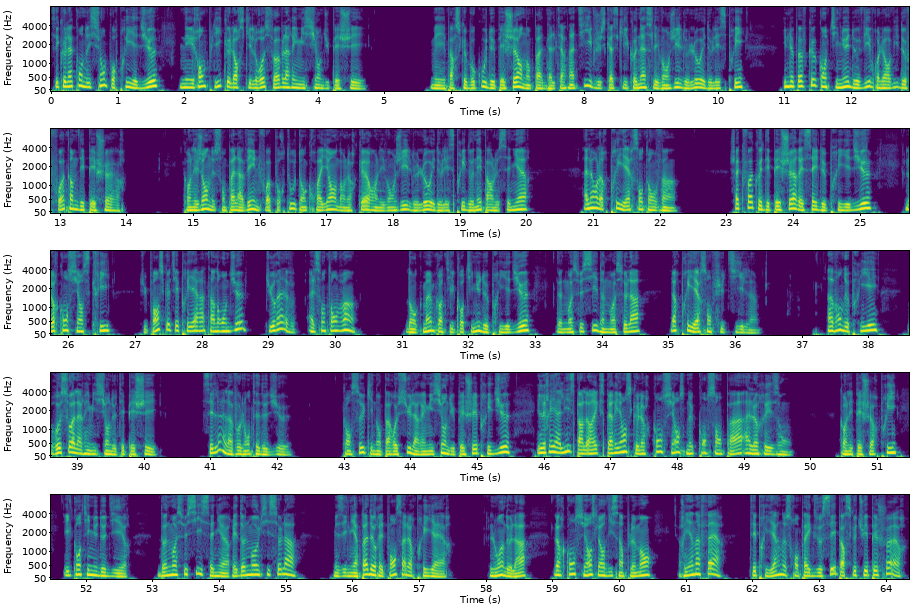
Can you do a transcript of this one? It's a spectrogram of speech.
c'est que la condition pour prier Dieu n'est remplie que lorsqu'ils reçoivent la rémission du péché. Mais parce que beaucoup de pécheurs n'ont pas d'alternative jusqu'à ce qu'ils connaissent l'évangile de l'eau et de l'esprit, ils ne peuvent que continuer de vivre leur vie de foi comme des pécheurs. Quand les gens ne sont pas lavés une fois pour toutes en croyant dans leur cœur en l'évangile de l'eau et de l'esprit donné par le Seigneur, alors leurs prières sont en vain. Chaque fois que des pécheurs essayent de prier Dieu, leur conscience crie Tu penses que tes prières atteindront Dieu? Tu rêves, elles sont en vain. Donc même quand ils continuent de prier Dieu, Donne-moi ceci, donne-moi cela, leurs prières sont futiles. Avant de prier, reçois la rémission de tes péchés. C'est là la volonté de Dieu. Quand ceux qui n'ont pas reçu la rémission du péché prient Dieu, ils réalisent par leur expérience que leur conscience ne consent pas à leur raison. Quand les pécheurs prient, ils continuent de dire Donne-moi ceci, Seigneur, et donne-moi aussi cela. Mais il n'y a pas de réponse à leur prière. Loin de là, leur conscience leur dit simplement Rien à faire, tes prières ne seront pas exaucées parce que tu es pécheur.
